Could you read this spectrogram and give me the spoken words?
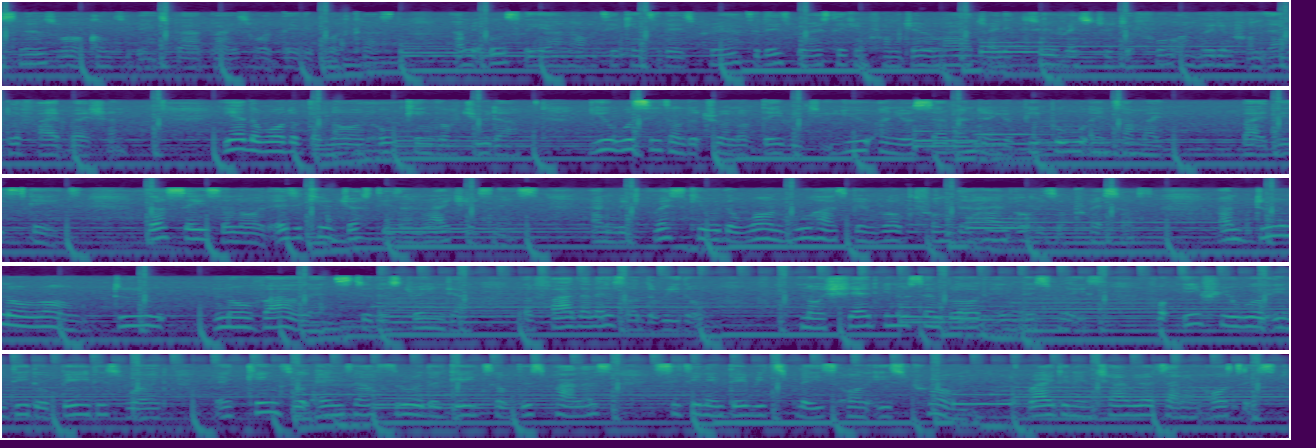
listeners, welcome to the Inspired by His Word Daily Podcast. I'm your host Leah and I'll be taking today's prayer. Today's prayer is taken from Jeremiah 22, verse 2 to 4. I'm reading from the Amplified Version. Hear the word of the Lord, O King of Judah. You will sit on the throne of David, you and your servant and your people who enter my, by this gate. Thus says the Lord, execute justice and righteousness, and rescue the one who has been robbed from the hand of his oppressors. And do no wrong, do no violence to the stranger, the fatherless, or the widow, nor shed innocent blood in this place. For if you will indeed obey this word, then kings will enter through the gates of this palace, sitting in David's place on his throne, riding in chariots and on horses,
